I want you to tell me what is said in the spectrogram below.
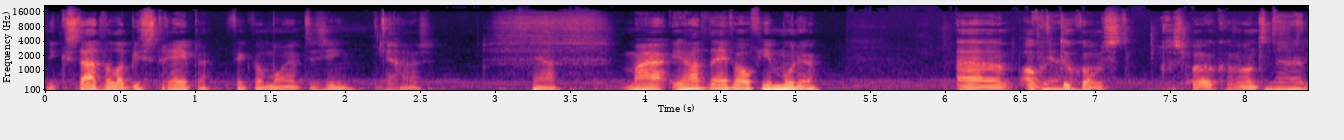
je staat wel op je strepen. Vind ik wel mooi om te zien. Ja. trouwens. Ja. Maar je had het even over je moeder. Eh, over Ja. toekomst gesproken, want Nou,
